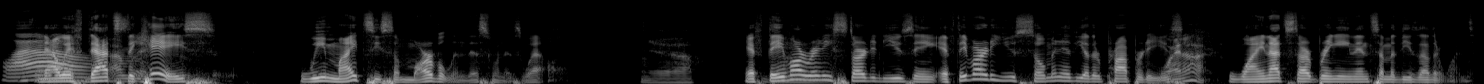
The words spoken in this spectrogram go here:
Wow. Now, if that's I'm the case, we might see some Marvel in this one as well. Yeah. If they've Hmm. already started using, if they've already used so many of the other properties, Why not? why not start bringing in some of these other ones?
